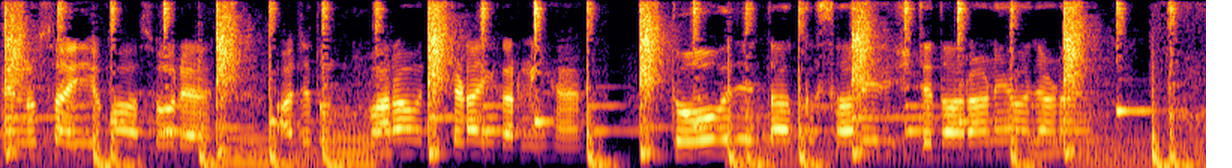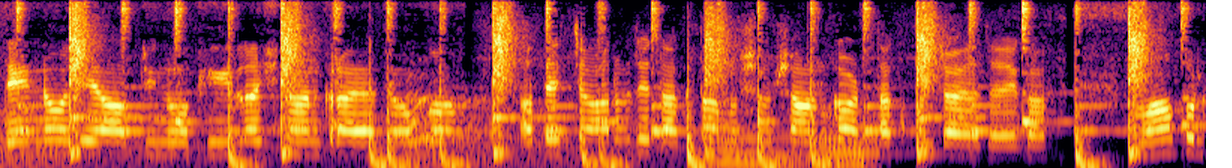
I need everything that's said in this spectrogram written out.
ਤੈਨੂੰ ਸਹੀ ਅਭਾਸ ਹੋ ਰਿਹਾ ਹੈ। ਅੱਜ ਤੂੰ 12 ਵਜੇ ਚੜ੍ਹਾਈ ਕਰਨੀ ਹੈ। 2 ਵਜੇ ਤੱਕ ਸਾਰੇ ਰਿਸ਼ਤੇਦਾਰਾਂ ਨੇ ਆ ਜਾਣਾ ਹੈ। 3 ਵਜੇ ਆਪ ਜੀ ਨੂੰ ਅਖੀਰਲਾ ਇਸ਼ਨਾਨ ਕਰਾਇਆ ਜਾਊਗਾ ਅਤੇ 4 ਵਜੇ ਤੱਕ ਤੁਹਾਨੂੰ ਸ਼ਮਸ਼ਾਨ ਘਾਟ ਤੱਕ ਪਹੁੰਚਾਇਆ ਜਾਏਗਾ। ਮਹਾਂਪੁਰਖ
